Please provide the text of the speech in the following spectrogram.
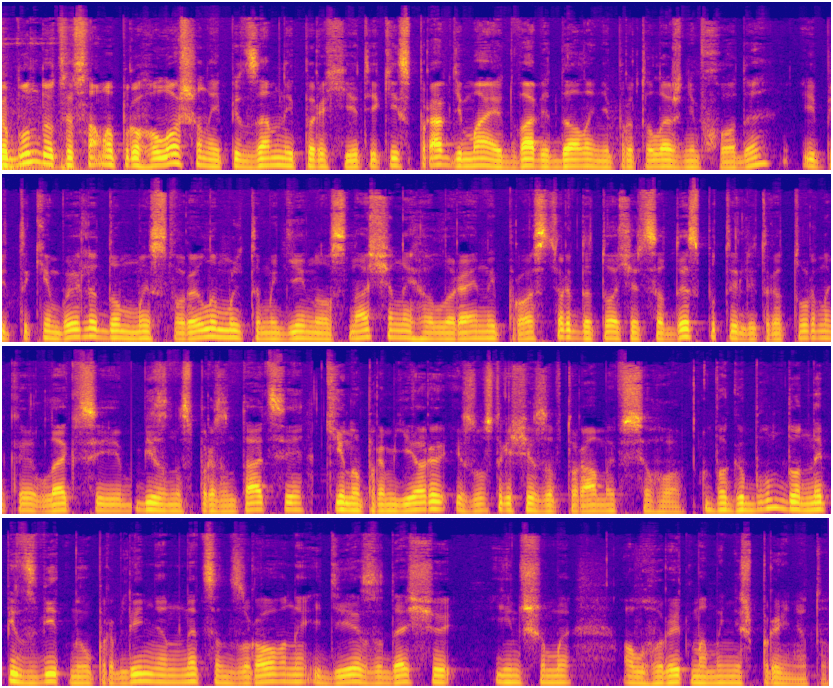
Вагабунду це самопроголошений підземний перехід, який справді має два віддалені протилежні входи, і під таким виглядом ми створили мультимедійно оснащений галерейний простір, де точаться диспути, літературники, лекції, бізнес-презентації, кінопрем'єри і зустрічі з авторами всього. Вагабундо не підзвітне управлінням, не цензуроване і діє за дещо іншими алгоритмами, ніж прийнято.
